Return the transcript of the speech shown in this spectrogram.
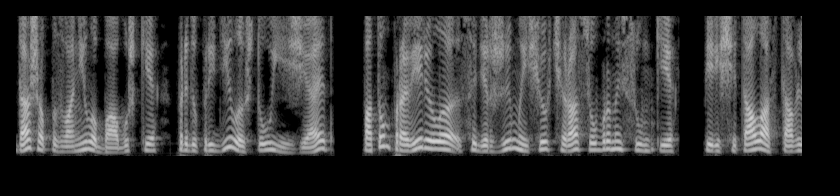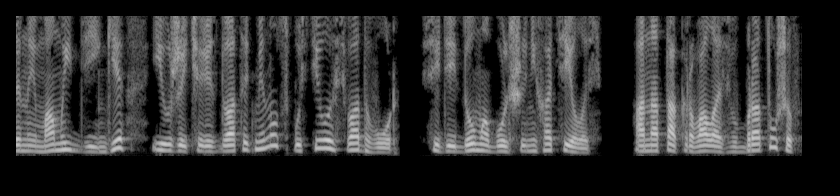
Даша позвонила бабушке, предупредила, что уезжает, потом проверила содержимое еще вчера собранной сумки, пересчитала оставленные мамой деньги и уже через 20 минут спустилась во двор, Сидеть дома больше не хотелось. Она так рвалась в Братушев,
